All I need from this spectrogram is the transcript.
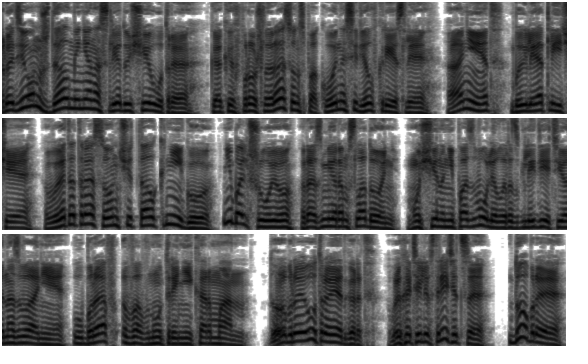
Родион ждал меня на следующее утро. Как и в прошлый раз, он спокойно сидел в кресле. А нет, были отличия. В этот раз он читал книгу, небольшую, размером с ладонь. Мужчина не позволил разглядеть ее название, убрав во внутренний карман. «Доброе утро, Эдгард. Вы хотели встретиться?» «Доброе.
